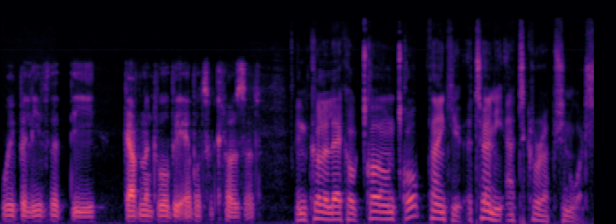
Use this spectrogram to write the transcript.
we believe that the government will be able to close it. Nkululeko Conco, thank you, attorney at Corruption Watch.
